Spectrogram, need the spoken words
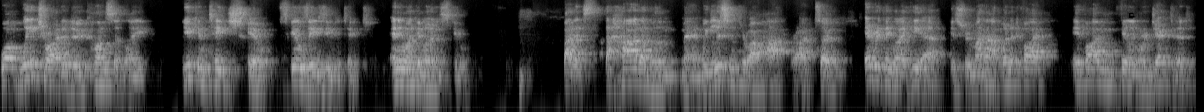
what we try to do constantly, you can teach skill. Skill's easy to teach. Anyone can learn a skill. But it's the heart of the man. We listen through our heart, right? So everything I hear is through my heart. When if I if I'm feeling rejected,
